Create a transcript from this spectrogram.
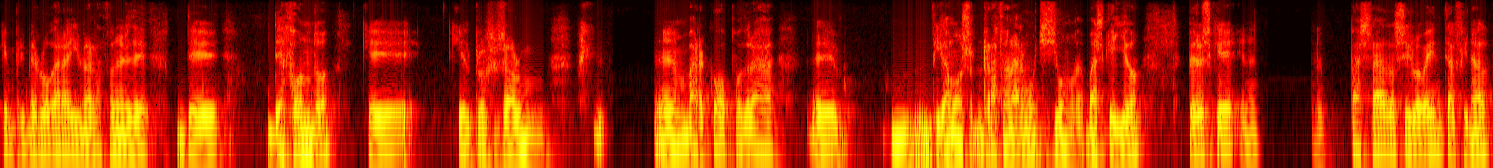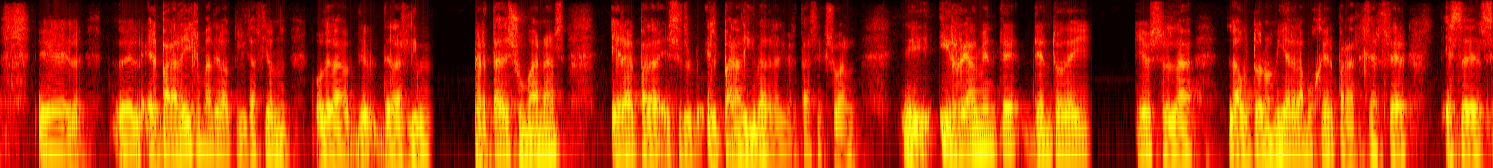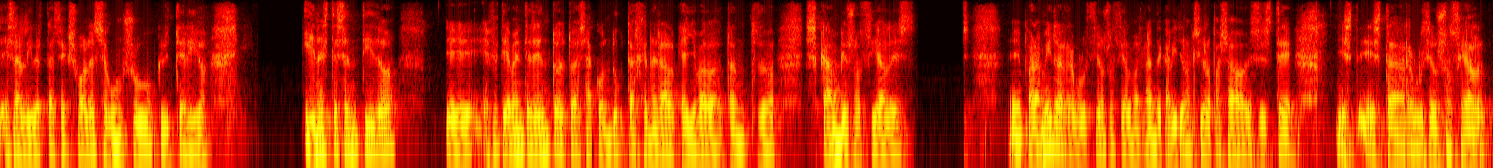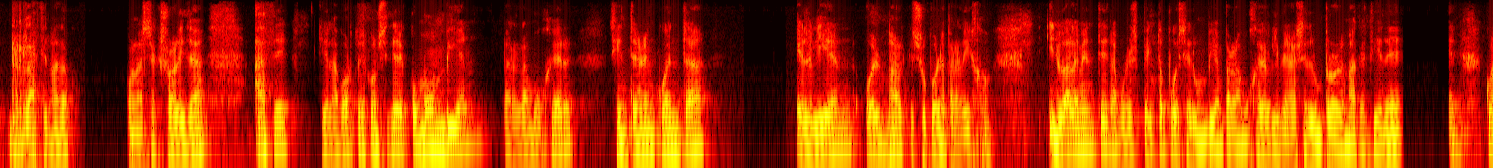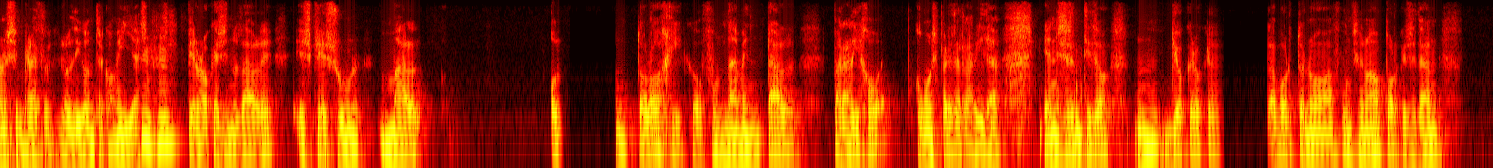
que en primer lugar hay unas razones de, de, de fondo que, que, el profesor Barco podrá, eh, digamos, razonar muchísimo más que yo, pero es que en pasado siglo XX, al final, el, paradigma de la utilización o de, las libertades humanas era el, es el, paradigma de la libertad sexual. Y, realmente, dentro de ello, es la, autonomía de la mujer para ejercer esas, esas libertades sexuales según su criterio. Y en este sentido, eh, efectivamente, dentro de toda esa conducta general que ha llevado a tantos cambios sociales eh, para mí la revolución social más grande que ha habido en el siglo pasado es este, este, esta revolución social relacionada con la sexualidad, hace que el aborto se considere como un bien para la mujer sin tener en cuenta el bien o el mal que supone para el hijo. Indudablemente, en algún aspecto puede ser un bien para la mujer liberarse de un problema que tiene con el embarazo, lo digo entre comillas, pero lo que es indudable es que es un mal ontológico fundamental para el hijo como es perder la vida. En ese sentido, mm, yo creo que el aborto no ha funcionado porque se dan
